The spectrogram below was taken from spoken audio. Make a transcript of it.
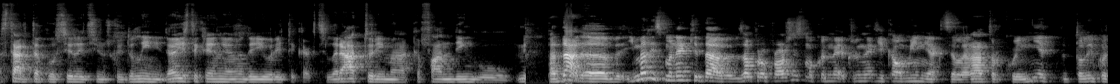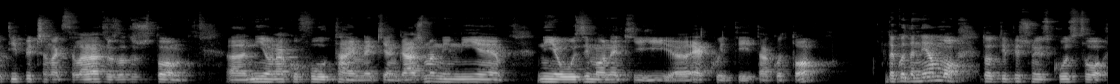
startupa u Silicijumskoj dolini? Da li ste krenuli ono da jurite ka akceleratorima, ka fundingu? Pa da, uh, imali smo neke, da, zapravo prošli smo kod, ne, neki kao mini akcelerator koji nije toliko tipičan akcelerator zato što uh, nije onako full time neki angažman i nije, nije uzimao neki uh, equity i tako to. Tako da nemamo to tipično iskustvo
